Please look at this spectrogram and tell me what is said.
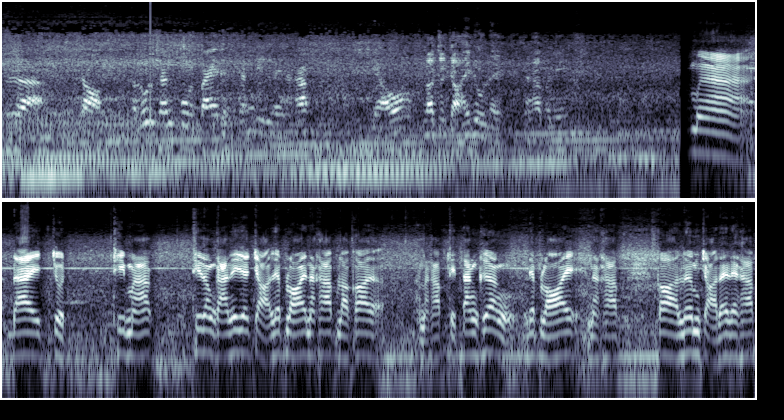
เพื่อเจาะทะลุชั้นปูนไปถึงชั้นดินเลยนะครับ เดี๋ยวเราจะเจาะให้ดูเลยนะครับวันนี้ เมื่อได้จุดที่มาร์กที่ต้องการที่จะเจาะเรียบร้อยนะครับ เราก็นะครับติดตั้งเครื่องเรียบร้อยนะครับ ก็เริ่มเจาะได้เลยครับ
